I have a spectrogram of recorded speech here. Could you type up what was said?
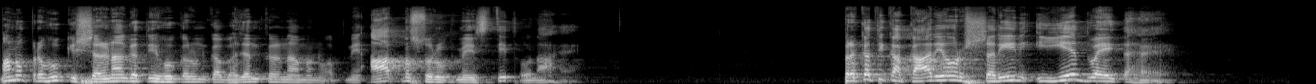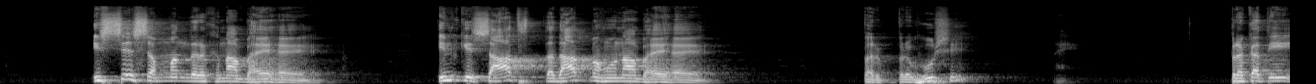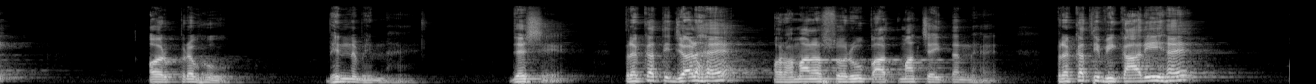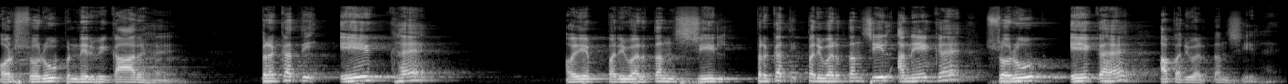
मानो प्रभु की शरणागति होकर उनका भजन करना मानो अपने आत्म स्वरूप में स्थित होना है। प्रकृति का कार्य और शरीर ये द्वैत है। इससे संबंध रखना भय है। इनके साथ तदात्म होना भय है। पर प्रभु से नहीं। प्रकृति और प्रभु भिन्न भिन्न है। जैसे प्रकृति जड़ है और हमारा स्वरूप आत्मा चैतन्य है। प्रकृति विकारी है और स्वरूप निर्विकार है। प्रकृति एक है और ये परिवर्तनशील, प्रकृति परिवर्तनशील अनेक है, स्वरूप एक है, अपरिवर्तनशील है।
